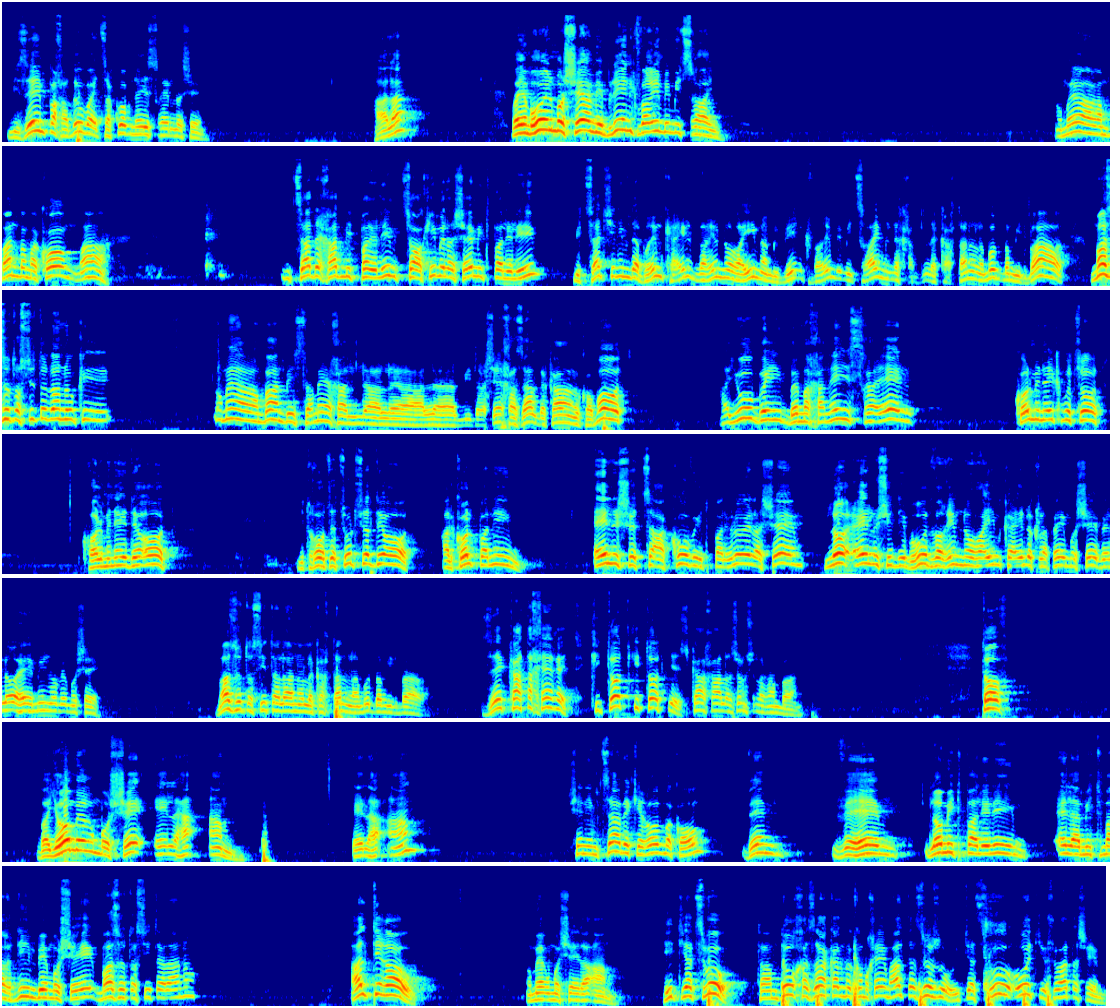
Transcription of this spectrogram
מזה הם פחדו ויצעקו בני ישראל לשם. הלאה. ויאמרו אל משה מבלי אין קברים במצרים. אומר הרמב"ן במקום, מה? מצד אחד מתפללים, צועקים אל השם, מתפללים, מצד שני מדברים כאלה דברים נוראים, המבלי קברים במצרים, לקחתנו למות במדבר, מה זאת עשית לנו? כי... אומר הרמב"ן בהסתמך על, על, על, על מדרשי חז"ל בכמה מקומות, היו במחנה ישראל כל מיני קבוצות, כל מיני דעות, התרוצצות של דעות, על כל פנים אלה שצעקו והתפללו אל השם לא אלה שדיברו דברים נוראים כאלו כלפי משה ולא האמינו במשה. מה זאת עשית לנו לקחתנו לעמוד במדבר? זה כת אחרת, כיתות כיתות יש, ככה הלשון של הרמב"ן. טוב, ויאמר משה אל העם, אל העם שנמצא בקרוב מקום והם, והם לא מתפללים אלא מתמרדים במשה, מה זאת עשית לנו? אל תיראו, אומר משה לעם, התייצבו, תעמדו חזק על מקומכם, אל תזוזו, התייצבו, ראו את ישועת השם.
